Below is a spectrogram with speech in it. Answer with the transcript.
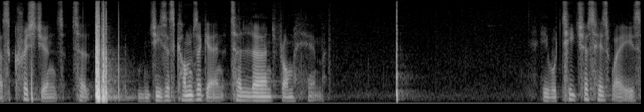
as Christians to, when Jesus comes again, to learn from him. He will teach us his ways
